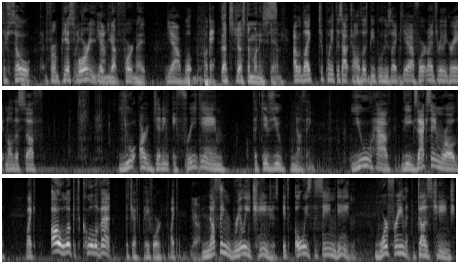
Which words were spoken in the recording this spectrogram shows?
They're so For PS4, Like, you- yeah. you got Fortnite. yeah. Well, okay. That's just a money scam. I would like to point this out to all those people who's like, yeah, Fortnite's really great and all this stuff. You are getting a free game that gives you nothing. You have the exact same world, like, oh, look, it's a cool event that you have to pay for. Like, Yeah. nothing really changes. It's always the same game. Warframe does change.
